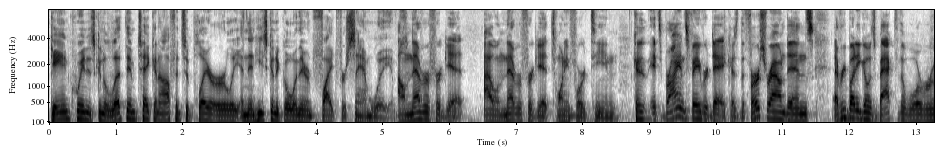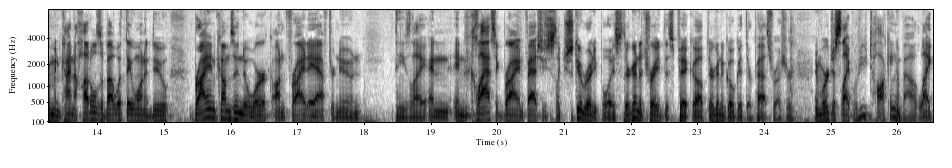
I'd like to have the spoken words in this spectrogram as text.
Dan Quinn is going to let them take an offensive player early, and then he's going to go in there and fight for Sam Williams. I'll never forget. I will never forget 2014 because it's Brian's favorite day because the first round ends, everybody goes back to the war room and kind of huddles about what they want to do. Brian comes into work on Friday afternoon. And he's like, and in classic Brian fashion, he's just like, just get ready, boys. They're going to trade this pick up. They're going to go get their pass rusher. And we're just like, what are you talking about? Like,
